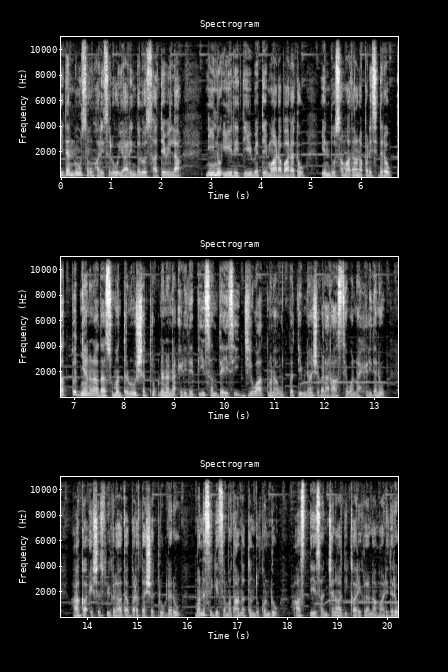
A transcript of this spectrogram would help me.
ಇದನ್ನು ಸಂಹರಿಸಲು ಯಾರಿಂದಲೂ ಸಾಧ್ಯವಿಲ್ಲ. ನೀನು ಈ ರೀತಿ ವ್ಯತೆ ಮಾಡಬಾರದು ಎಂದು ಸಮಾಧಾನಪಡಿಸಿದರು. ತತ್ವಜ್ಞಾನನಾದ ಸುಮಂತ್ರನು ಶತ್ರುಘ್ನನನ್ನು ಹಿಡಿದೆತ್ತಿ ಸಂತೈಸಿ ಜೀವಾತ್ಮನ ಉತ್ಪತ್ತಿ ವಿನಾಶಗಳ ರಹಸ್ಯವನ್ನು ಹೇಳಿದನು. ಆಗ ಯಶಸ್ವಿಗಳಾದ ಭರತ ಶತ್ರುಘ್ನರು ಮನಸ್ಸಿಗೆ ಸಮಾಧಾನ ತಂದುಕೊಂಡು ಆಸ್ತಿ ಸಂಚನಾದಿ ಕಾರ್ಯಗಳನ್ನು ಮಾಡಿದರು.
